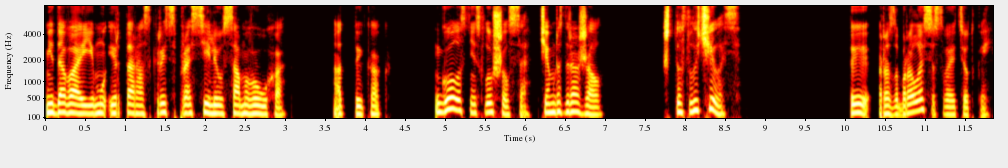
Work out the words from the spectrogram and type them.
Не давая ему и рта раскрыть, спросили у самого уха. «А ты как?» Голос не слушался, чем раздражал. «Что случилось?» «Ты разобралась со своей теткой?»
